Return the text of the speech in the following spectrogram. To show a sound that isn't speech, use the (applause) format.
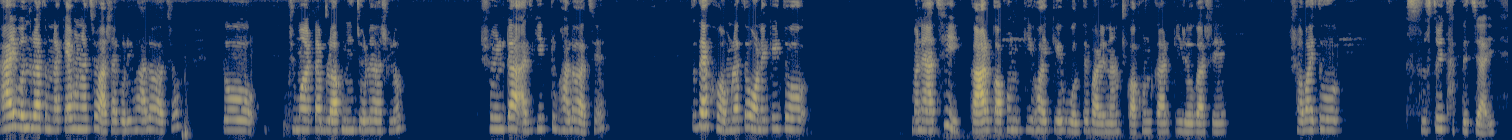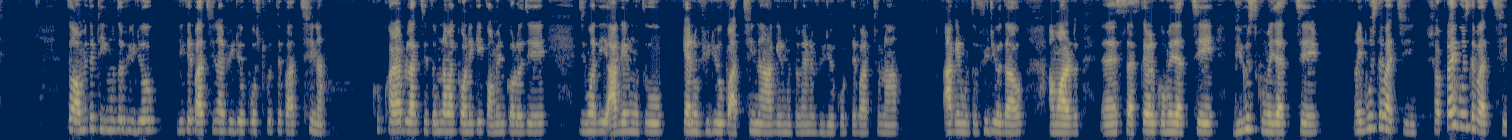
High বন্ধুরা, তোমরা কেমন আছো? আশা করি ভালো আছো। তো ঝুমা ব্লগ নিয়ে চলে আসলো। শরীরটা আজকে একটু ভালো আছে। তো দেখো, আমরা তো অনেকেই তো মানে আছি। কার কখন কি হয় কেউ বলতে পারে না। কখন কার কী রোগ আসে। সবাই তো সুস্থই থাকতে চাই তো আমি তো ঠিকমতো ভিডিও দিতে পারছি না, ভিডিও পোস্ট করতে পারছি না। খুব খারাপ লাগছে। তোমরা আমাকে অনেকেই কমেন্ট করো যে, ঝুমাদি, আগের মতো কেন ভিডিও পাচ্ছি না? আগের মতো কেন ভিডিও করতে পারছ না? আগের মতো ভিডিও দাও। আমার সাবস্ক্রাইবার কমে যাচ্ছে ভিউজ কমে যাচ্ছে। আমি বুঝতে পারছি, সবটাই বুঝতে পারছি।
